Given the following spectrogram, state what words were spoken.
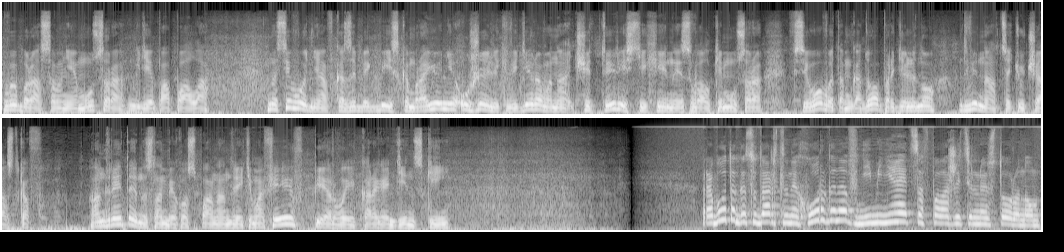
выбрасывания мусора, где попало. На сегодня в Казабекбийском районе уже ликвидировано 4 стихийные свалки мусора. Всего в этом году определено 12 участков. Андрей Тен, Исламбек Успан, Андрей Тимофеев, Первый Карагандинский. Работа государственных органов не меняется в положительную сторону.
